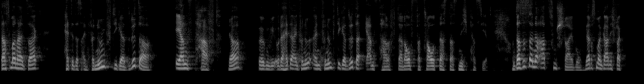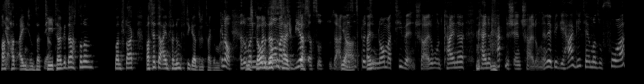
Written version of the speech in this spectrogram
dass man halt sagt, hätte das ein vernünftiger Dritter ernsthaft, ja, irgendwie oder hätte ein, ein vernünftiger Dritter ernsthaft darauf vertraut, dass das nicht passiert. Und das ist eine Art Zuschreibung, ja, dass man gar nicht fragt, was ja. hat eigentlich unser Täter ja. gedacht, sondern man fragt, was hätte ein vernünftiger Dritter gemacht? Genau, also man, ich glaube, man das normativiert ist halt, das, das sozusagen. Ja, das ist plötzlich eine normative Entscheidung und keine, keine faktische Entscheidung. Der BGH geht ja immer so vor,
